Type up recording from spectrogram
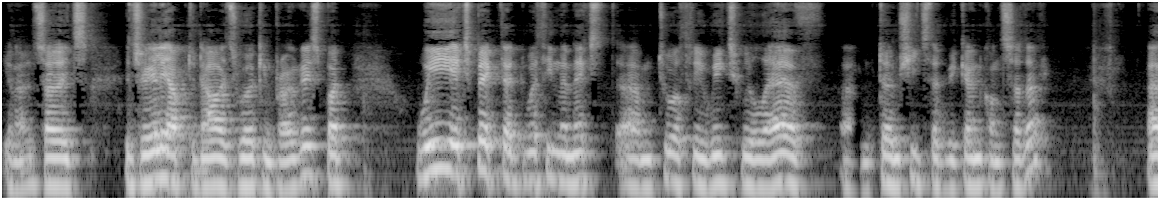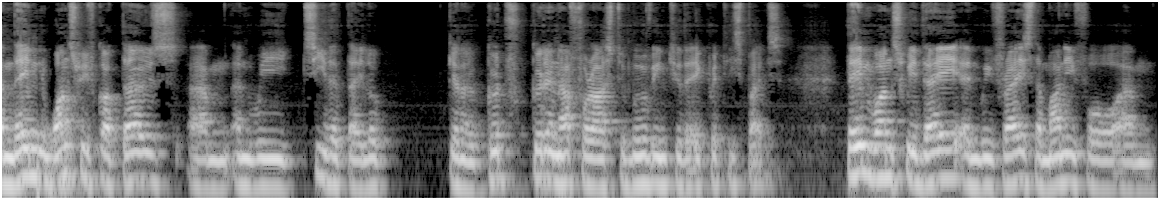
you know. So it's it's really up to now. It's work in progress, but we expect that within the next um, two or three weeks, we'll have um, term sheets that we can consider. And then once we've got those um, and we see that they look, you know, good good enough for us to move into the equity space, then once we're there and we've raised the money for um,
